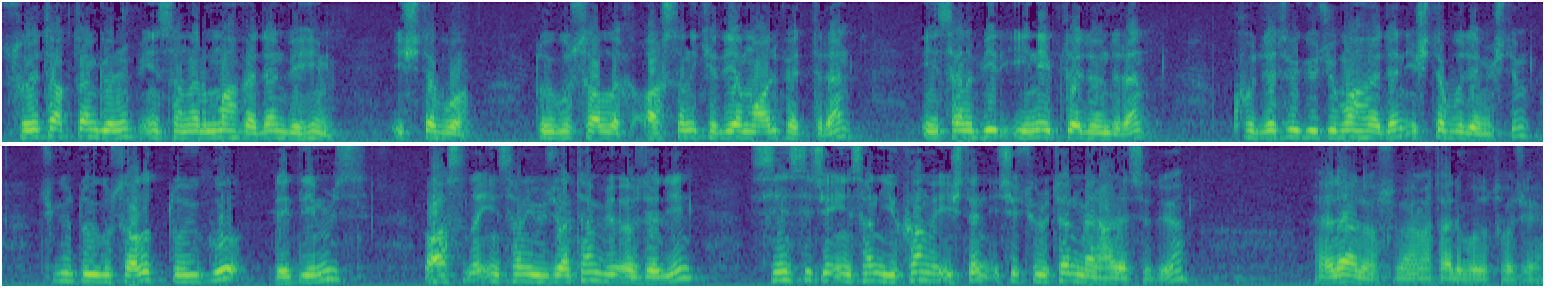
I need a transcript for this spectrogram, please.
Suret aktan görünüp insanları mahveden vehim. İşte bu. Duygusallık, arslanı kediye mağlup ettiren, insanı bir iğne iple döndüren, kudret ve gücü mahveden işte bu demiştim. Çünkü duygusallık, duygu dediğimiz ve aslında insanı yücelten bir özelliğin sinsice insanı yıkan ve içten içe çürüten merhalesi diyor. Helal olsun Mehmet Ali Bulut Hoca'ya.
